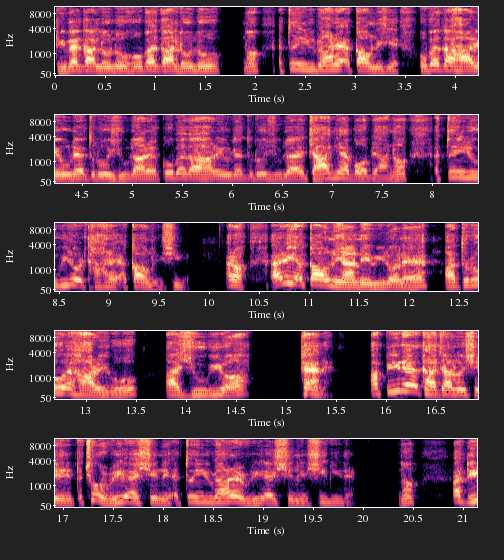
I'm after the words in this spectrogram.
ဒီဘက်ကလိုလိုဟိုဘက်ကလိုလိုနော်အသွင်ယူထားတဲ့အကောင့်တွေရှိတယ်ဟိုဘက်ကဟာတွေကိုလည်းသူတို့ယူလာတယ်ကိုယ့်ဘက်ကဟာတွေကိုလည်းသူတို့ယူလာတယ်ဂျားညက်ပေါ့ဗျာနော်အသွင်ယူပြီးတော့ထားတဲ့အကောင့်တွေရှိတယ်အဲ့တော့အဲ့ဒီအကောင့်တွေကနေပြီးတော့လည်းအာသူတို့ရဲ့ဟာတွေကိုအာယူပြီးတော့ထန့်တယ် အပြီးတဲ့အခါကျလို့ရှိရင်တချို့ reaction တွေအသွင်ယူထားတဲ့ reaction တွေရှိနေတယ်နော်အဒီ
